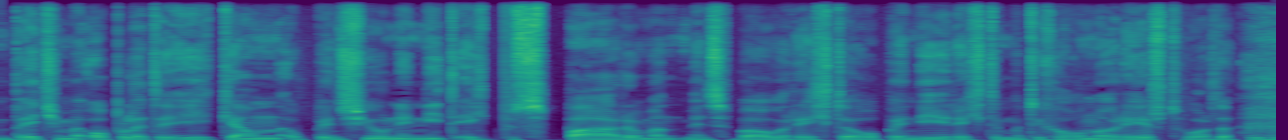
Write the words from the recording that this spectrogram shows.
een beetje mee opletten. Je kan op pensioenen niet echt besparen, want mensen bouwen rechten op en die rechten moeten gehonoreerd worden. Mhm.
